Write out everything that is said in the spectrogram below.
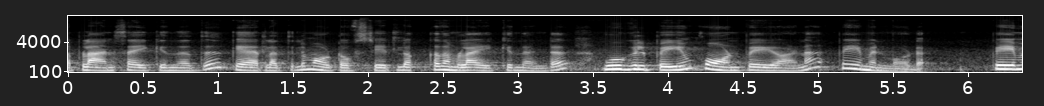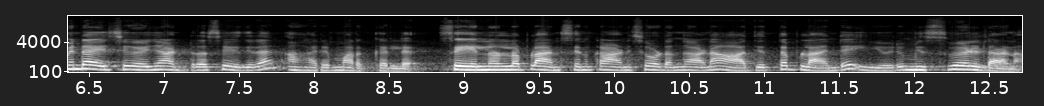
പ്ലാൻസ് അയക്കുന്നത്. കേരളത്തിലും ഔട്ട് ഓഫ് സ്റ്റേറ്റിലൊക്കെ നമ്മൾ അയക്കുന്നുണ്ട്. ഗൂഗിൾ പേയും ഫോൺ പേയും ആണ് പേയ്മെന്റ് മോഡ്. പേയ്മെന്റ് അയച്ചു കഴിഞ്ഞാൽ അഡ്രസ്സ് എഴുതിടാൻ ആരും മറക്കല്ല്. സെയിലിനുള്ള പ്ലാൻസിന് കാണിച്ചു തുടങ്ങുകയാണ്. ആദ്യത്തെ പ്ലാന്റ് ഈ ഒരു മിസ് വേൾഡാണ്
